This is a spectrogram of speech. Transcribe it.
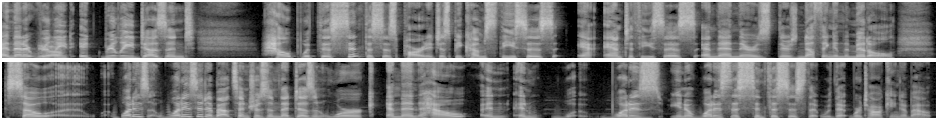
and that it really Yeah. it really doesn't help with this synthesis part. It just becomes thesis, a- antithesis, and then there's there's nothing in the middle. So, uh, what is what is it about centrism that doesn't work? And then how and and wh- what is you know what is the synthesis that we're- that we're talking about?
